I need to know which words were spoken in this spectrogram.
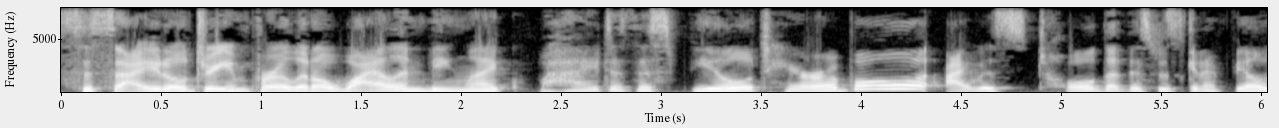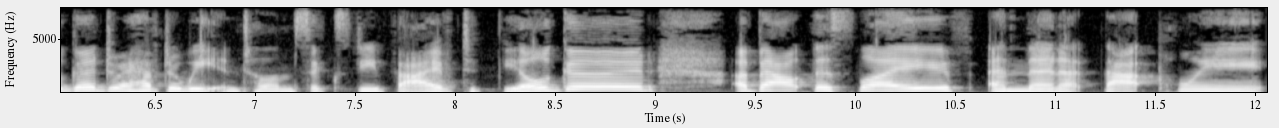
societal dream for a little while and being like, why does this feel terrible? I was told that this was going to feel good. Do I have to wait until I'm 65 to feel good about this life? And then at that point,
